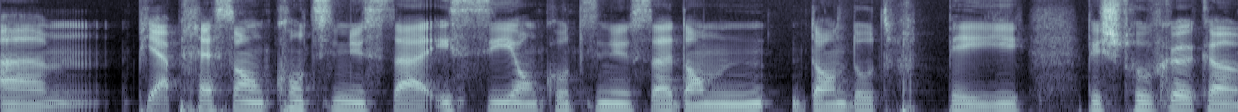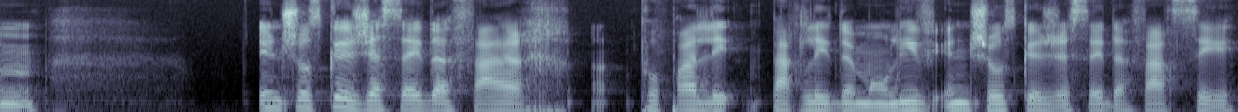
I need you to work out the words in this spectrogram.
Euh, puis après ça, on continue ça ici, on continue ça dans dans d'autres pays. Puis je trouve que comme une chose que j'essaie de faire pour parler, parler de mon livre, une chose que j'essaie de faire, c'est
